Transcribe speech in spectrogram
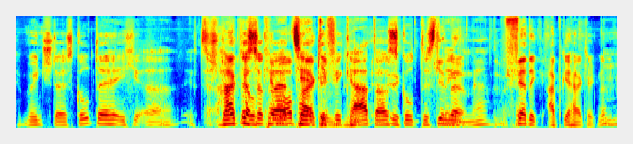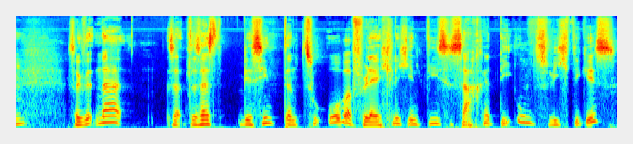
Ich wünsche dir alles Gute. Ich äh, können wir sogar ein. Zertifikat aus Äh, gutes genau. Leben. Ja? Fertig, abgehackelt. Ne? Mhm. Sagt na, das heißt, wir sind dann zu oberflächlich in dieser Sache, die uns wichtig ist.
